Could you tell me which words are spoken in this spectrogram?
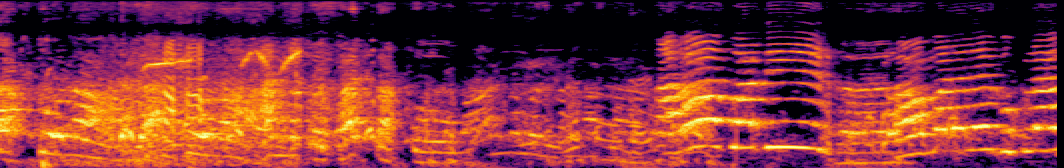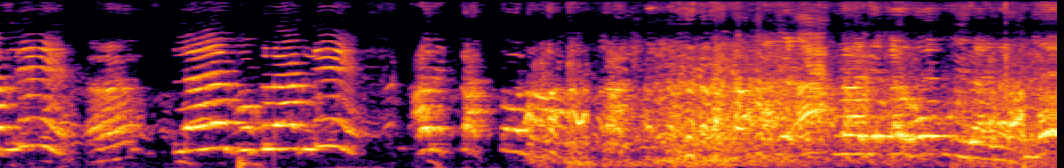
टाकतो ना. टाकतो ना अन्न प्रसाद टाकतो. अहो पाटील अहो मला लय भूक लागली? लय भूक लागली अरे टाकतो ना माझे का रोग उई राहिला तुले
